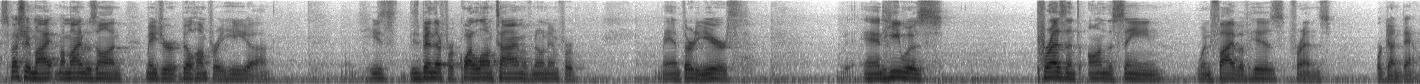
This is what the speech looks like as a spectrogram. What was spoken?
Especially my, my mind was on Major Bill Humphrey. He, uh, he's, he's been there for quite a long time. I've known him for, man, 30 years. And he was present on the scene when five of his friends were gunned down.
